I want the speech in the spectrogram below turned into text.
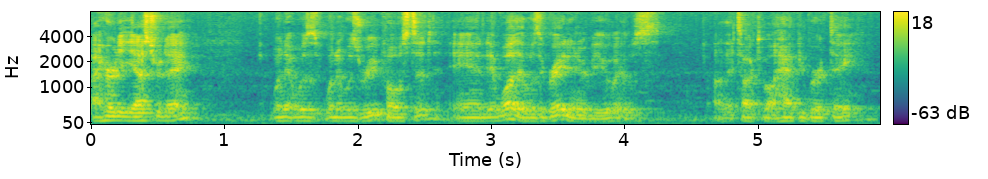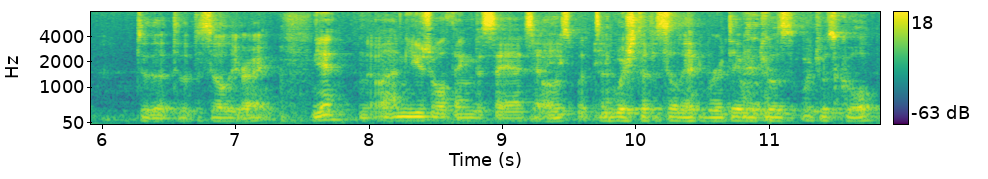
I heard it yesterday when it was when it was reposted, and it was it was a great interview. It was uh, they talked about happy birthday to the to the facility, right? Yeah, no, unusual thing to say, I suppose. Yeah, but uh, he wished the facility happy birthday, which was which was cool.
